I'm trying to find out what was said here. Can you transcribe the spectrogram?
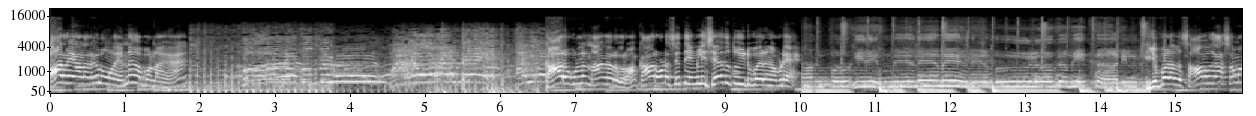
பார்வையாளர்கள் உங்களை என்னங்க பண்ணாங்க? காருக்குள்ள நாங்க இருக்கிறோம். காரோட சேர்த்து எங்களையும் சேர்த்து தூக்கிட்டு போயிருங்க அப்படியே. இவ்வளவு சாவகாசமா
